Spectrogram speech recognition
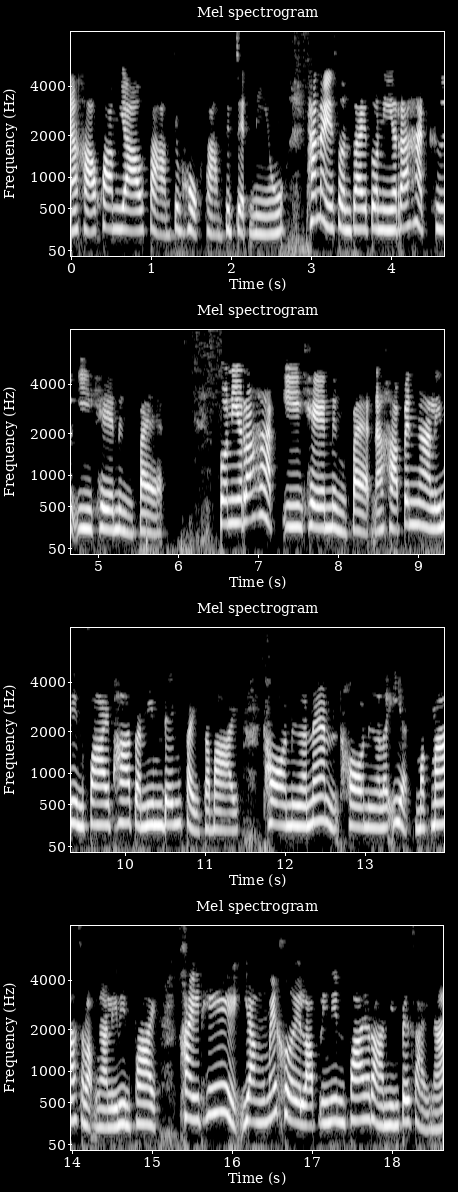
นะคะ ความยาว 36 37 นิ้ว ถ้าไหนสนใจตัวนี้รหัสคือ EK18 ตัวนี้รหัส EK18 นะคะ เป็นงานลินินฝ้ายผ้าจะนิ่มเด้งใส่สบาย ทอเนื้อแน่น ทอเนื้อละเอียดมากๆสำหรับงานลินินฝ้าย ใครที่ยังไม่เคยรับลินินฝ้ายร้านมินไปใส่นะ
